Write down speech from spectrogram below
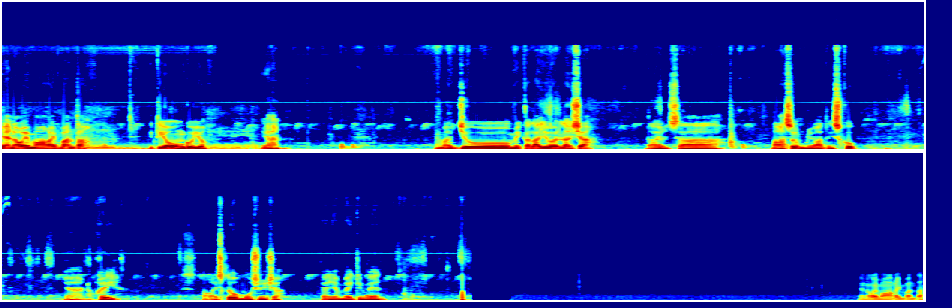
Yan okay mga kaimpanta. Ito yung unggoy oh. Yan. Medyo may kalayuan lang siya. Dahil sa nakazoom yung ating scope. Yan okay. Naka slow motion siya. Yan yung mighty man. Yan okay mga kaimpanta.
